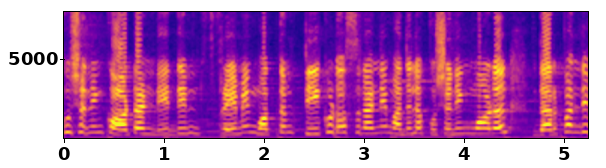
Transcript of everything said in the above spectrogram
కుషనింగ్ కాట్ అండి. దీని ఫ్రేమింగ్ మొత్తం టీకుడు వస్తుందండి. మధ్యలో కుషనింగ్ మోడల్ దర్పంది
